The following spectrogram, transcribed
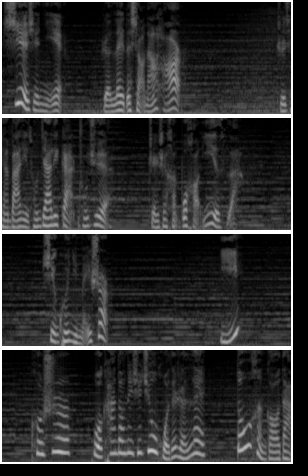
谢谢你，人类的小男孩儿。之前把你从家里赶出去，真是很不好意思啊。幸亏你没事儿。咦？可是我看到那些救火的人类都很高大，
